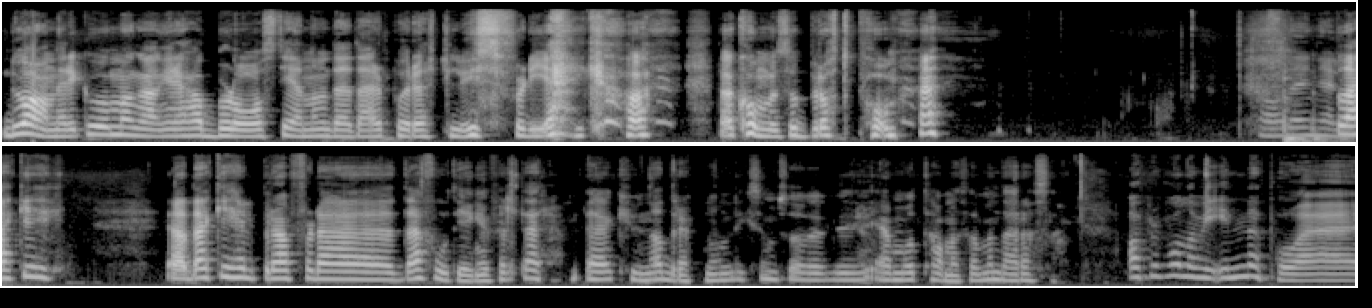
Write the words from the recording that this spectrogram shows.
Du aner ikke hvor mange ganger jeg har blåst gjennom det der på rødt lys fordi jeg ikke har Det har kommet så brått på meg. Ja, er det er ikke ja, det er ikke helt bra, for det er, det er fotgjengerfelt der. Jeg kunne ha drept noen, liksom, så jeg må ta meg sammen der, altså. Apropos når vi er inne på eh,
